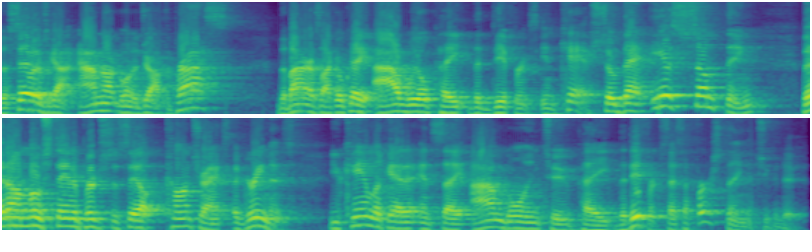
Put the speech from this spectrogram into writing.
the seller's got, I'm not going to drop the price. The buyer's like, okay, I will pay the difference in cash. So that is something that on most standard purchase to sell contracts, agreements, you can look at it and say, I'm going to pay the difference. That's the first thing that you can do.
